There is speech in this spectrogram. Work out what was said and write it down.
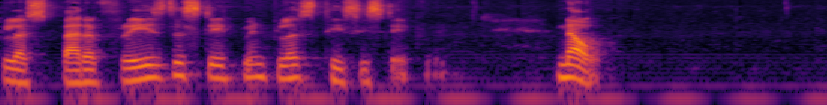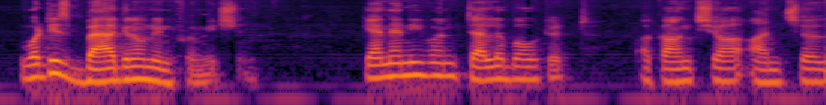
plus paraphrase the statement plus thesis statement. Now, what is background information? Can anyone tell about it? Akanksha, Anchal,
